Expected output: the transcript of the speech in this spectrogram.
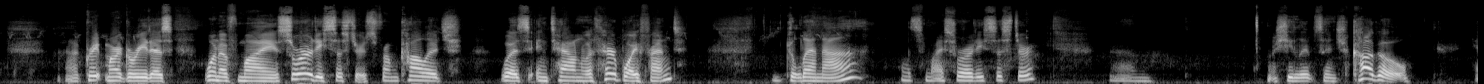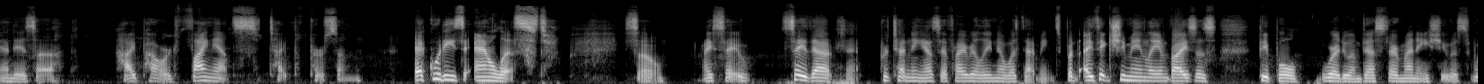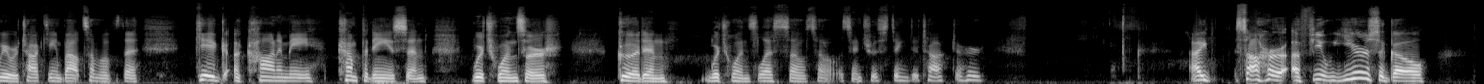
Uh, great margaritas. One of my sorority sisters from college was in town with her boyfriend, Glenna was my sorority sister. Um, she lives in Chicago and is a high powered finance type person, equities analyst. So I say, say that pretending as if I really know what that means. But I think she mainly advises people where to invest their money. She was, we were talking about some of the gig economy companies and which ones are good and which one's less so. So it was interesting to talk to her. I saw her a few years ago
